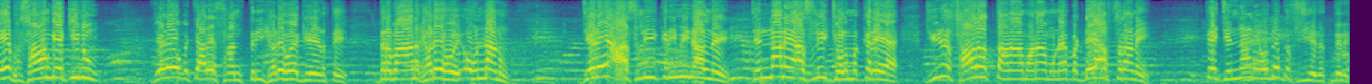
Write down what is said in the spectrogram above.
ਇਹ ਫਸਾਉਣਗੇ ਕਿਹਨੂੰ? ਜਿਹੜੇ ਉਹ ਵਿਚਾਰੇ ਸੰਤਰੀ ਖੜੇ ਹੋਏ ਗੇਟ ਤੇ, ਦਰਬਾਨ ਖੜੇ ਹੋਏ ਉਹਨਾਂ ਨੂੰ। ਜਿਹੜੇ ਅਸਲੀ ਕ੍ਰਿਮੀਨਲ ਨੇ, ਜਿਨ੍ਹਾਂ ਨੇ ਅਸਲੀ ਜ਼ੁਲਮ ਕਰਿਆ, ਜਿਹਨੇ ਸਾਰਾ ਤਾਣਾ ਬਾਣਾ ਮੁੰਨਿਆ ਵੱਡੇ ਅਫਸਰਾਂ ਨੇ, ਤੇ ਜਿਨ੍ਹਾਂ ਨੇ ਉਹਦੇ ਤਸੀਹੇ ਦਿੱਤੇ ਨੇ।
